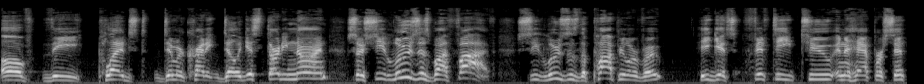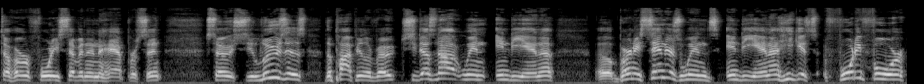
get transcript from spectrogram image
of the pledged Democratic delegates, 39, so she loses by five. She loses the popular vote. He gets 52.5% to her 47.5%. So she loses the popular vote. She does not win Indiana. Uh, Bernie Sanders wins Indiana. He gets 44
